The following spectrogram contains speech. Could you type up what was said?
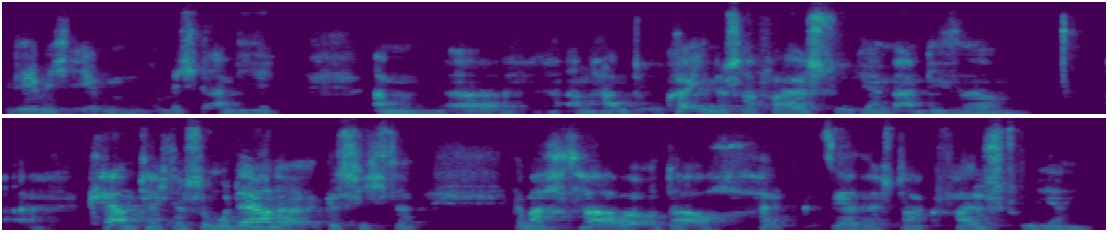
indem ich eben mich an die, an, äh, anhand ukrainischer Fallstudien an diese kerntechnische moderne Geschichte gemacht habe und da auch halt sehr, sehr stark Fallstudien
